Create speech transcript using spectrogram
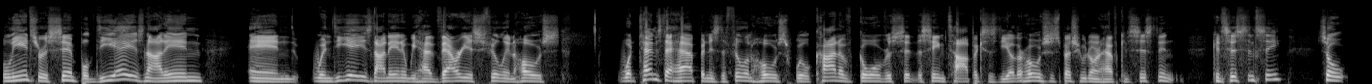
well, the answer is simple. DA is not in, and when DA is not in and we have various fill in hosts, what tends to happen is the fill-in host will kind of go over the same topics as the other hosts, especially we don't have consistent consistency. So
